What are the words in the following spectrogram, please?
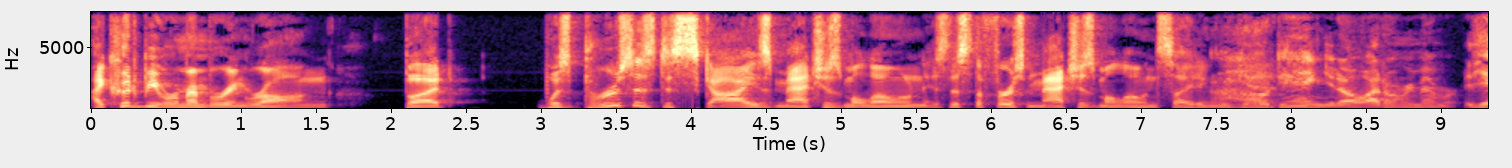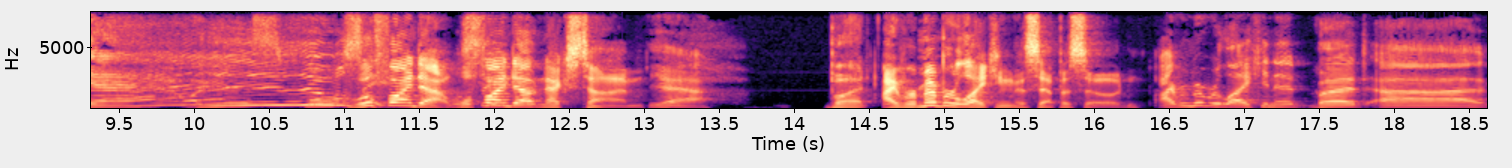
I could be remembering wrong, but was Bruce's disguise matches Malone? Is this the first matches Malone sighting we oh, get? Oh dang! You know I don't remember. Yeah. we'll, we'll find out. We'll, find out next time. Yeah. But I remember liking this episode. I remember liking it, but uh,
